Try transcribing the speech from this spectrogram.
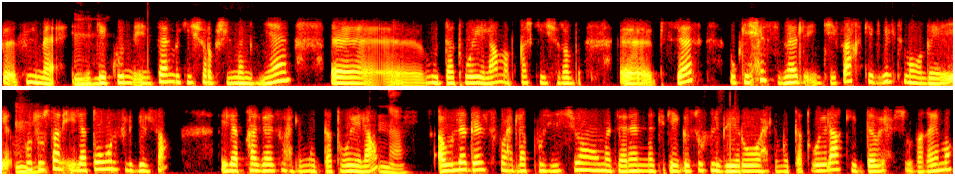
في الماء. يعني. كيكون الإنسان ما كيشربش الماء مزيان آه، مدة طويلة ما بقاش كيشرب بزاف وكيحس بهذا الانتفاخ كيف قلت موضعي. خصوصا إلى طول في الجلسة. إلى بقى جالس واحد المدة طويلة. نعم. أو لا جالس في واحد la position مثلا الناس اللي كيجلسوا في البيرو واحد المده طويلة كيبداو يحسوا vraiment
